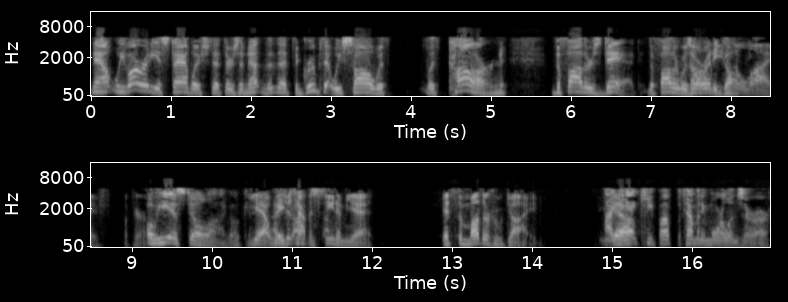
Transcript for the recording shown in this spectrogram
now we've already established that there's another that the group that we saw with with Karn, the father's dead. The father was No, already he's gone. still alive, apparently. oh, he is still alive. Okay. yeah, we I- just I- haven't seen him yet. It's the mother who died. I Yeah. can't keep up with how many Morluns there are.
